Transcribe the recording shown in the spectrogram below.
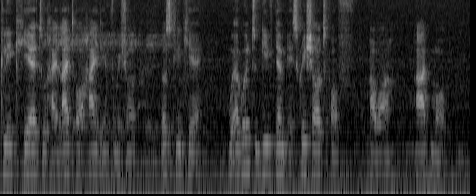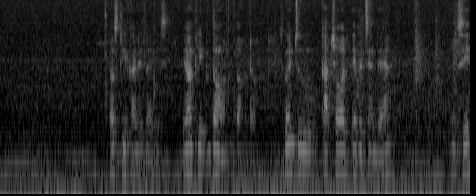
click here to highlight or hide information. Just click here. We are going to give them a screenshot of our AdMob. Just click on it like this. You don't click done done done. It's going to capture everything there. You see?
